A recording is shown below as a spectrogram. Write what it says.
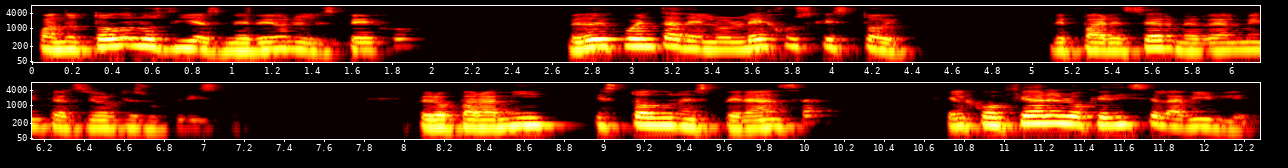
Cuando todos los días me veo en el espejo, me doy cuenta de lo lejos que estoy de parecerme realmente al Señor Jesucristo. Pero para mí es toda una esperanza el confiar en lo que dice la Biblia,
